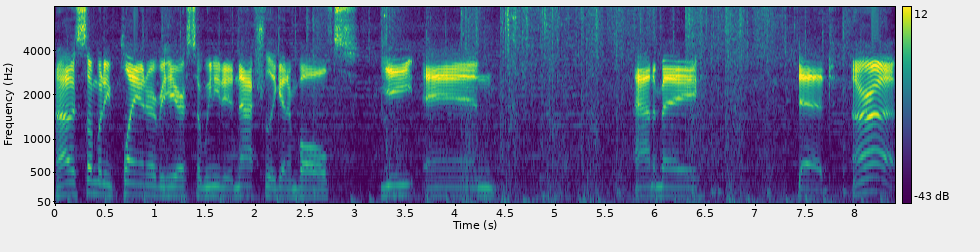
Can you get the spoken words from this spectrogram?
Now, there's somebody playing over here, so we need to naturally get involved. Yeet and anime dead. All right.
